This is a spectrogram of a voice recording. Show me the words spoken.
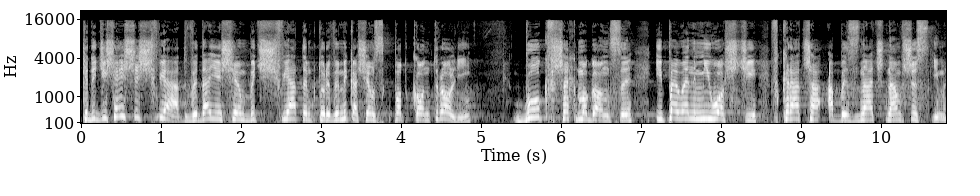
Kiedy dzisiejszy świat wydaje się być światem, który wymyka się spod kontroli, Bóg wszechmogący i pełen miłości wkracza, aby znać nam wszystkim,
